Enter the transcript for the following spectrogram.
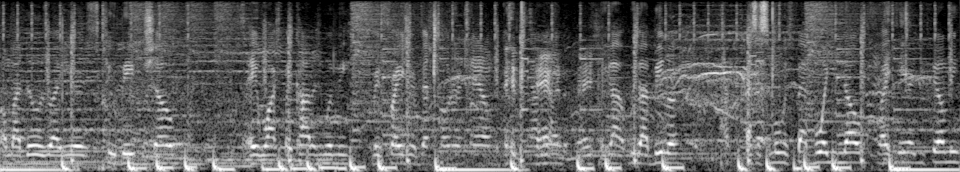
All my dudes right here, this is QB for sure. A Watch play college with me. Rick Frazier, best motor in town. Damn, the nation. We got we got Bila. That's the smoothest fat boy you know, right there. You feel me?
